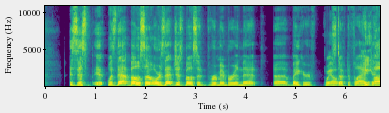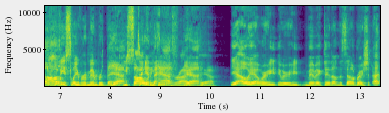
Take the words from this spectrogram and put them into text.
is this was that Bosa or is that just Bosa remembering that uh, Baker Well, stuck the flag He down? obviously remembered that. Yeah, you saw what he the did, half. right? Yeah. yeah. Yeah, oh yeah, where he where he mimicked it on the celebration. I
